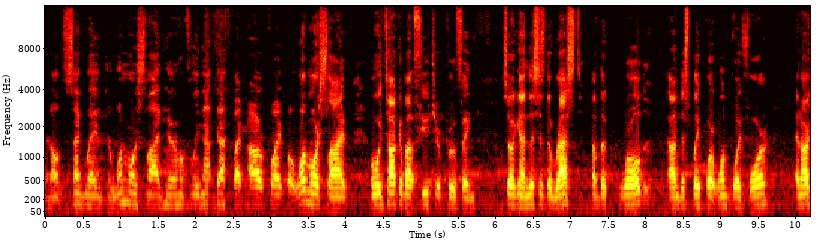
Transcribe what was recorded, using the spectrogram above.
And I'll segue to one more slide here, hopefully not death by PowerPoint, but one more slide when we talk about future proofing. So again, this is the rest of the world on DisplayPort 1.4. And our,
